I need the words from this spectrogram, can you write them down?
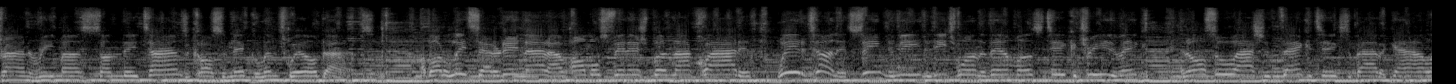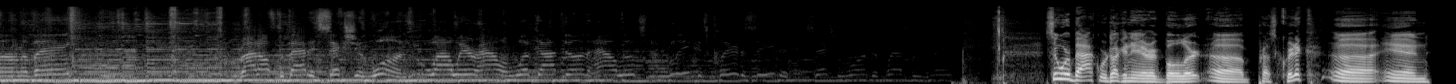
Trying to read my Sunday Times. It costs a nickel and 12 dimes. I bought a late Saturday night. I've almost finished, but not quite. It weighed a ton. It seemed to me that each one of them must take a tree to make. And also, I should think it takes about a gallon of ink. Right off the bat, it's section one. Who, why, where, how, and what got done. How So we're back. We're talking to Eric Boehlert, uh, press critic. Uh, and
